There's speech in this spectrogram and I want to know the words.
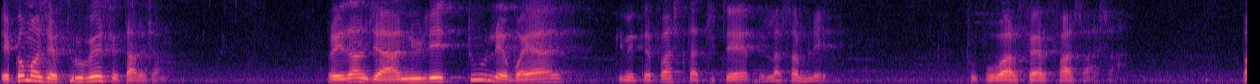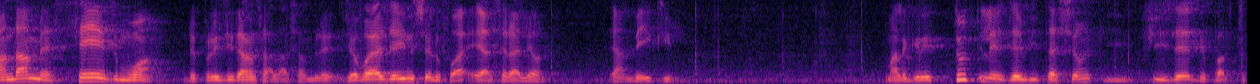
Et comment j'ai trouvé cet argent? Par exemple, j'ai annulé tous les voyages qui n'étaient pas statutaires de l'Assemblée pour pouvoir faire face à ça. Pendant mes 16 mois de présidence à l'Assemblée, j'ai voyagé une seule fois et en Sierra Leone et en véhicule malgré toutes les invitations qui fusaient de partout.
